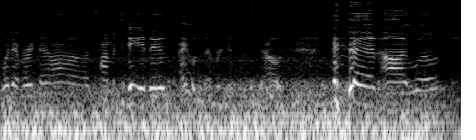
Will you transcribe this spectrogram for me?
whatever uh, time of day it is. I will never get this down. And I will see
